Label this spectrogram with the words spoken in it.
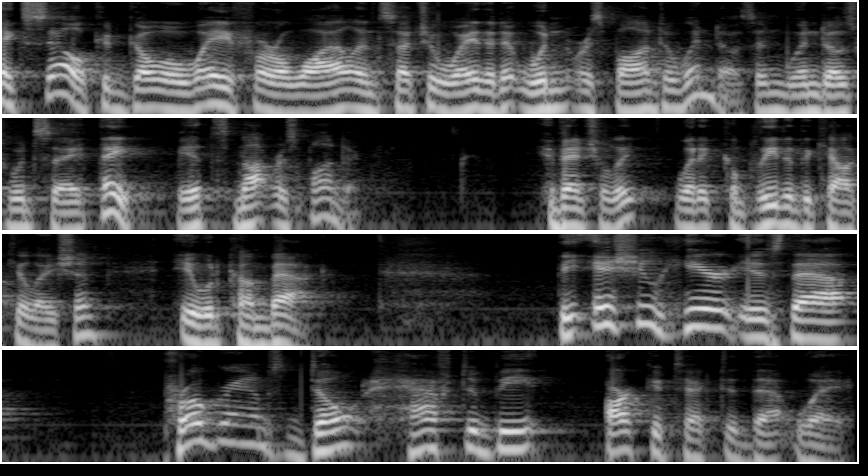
Excel could go away for a while in such a way that it wouldn't respond to Windows, and Windows would say, hey, it's not responding. Eventually, when it completed the calculation, it would come back. The issue here is that programs don't have to be architected that way.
